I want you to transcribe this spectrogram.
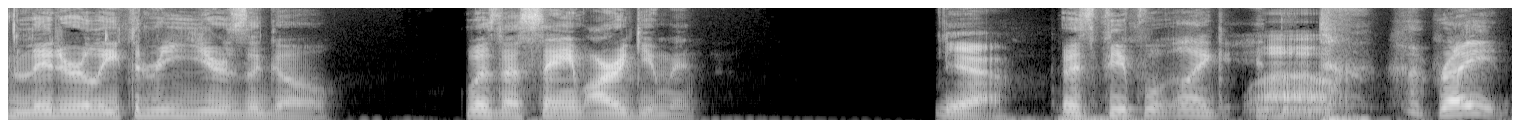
literally three years ago was the same argument. yeah There's people like, Wow. right?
